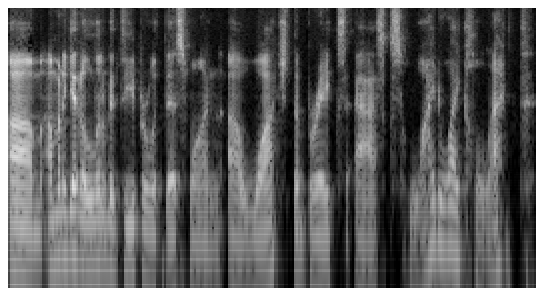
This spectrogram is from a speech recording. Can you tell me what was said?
Um, I'm going to get a little bit deeper with this one. Uh, Watch the Breaks asks, Why do I collect?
